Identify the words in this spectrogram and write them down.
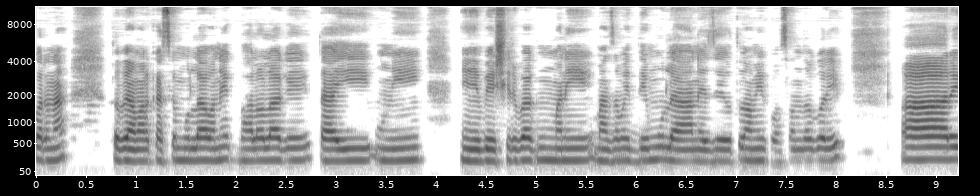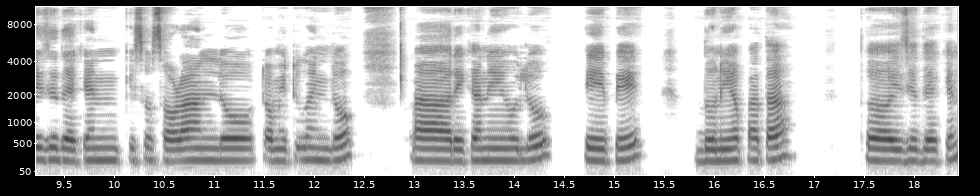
করে না। তবে আমার কাছে মূলা অনেক ভালো লাগে। তাই উনি বেশিরভাগ মানে মাঝে মধ্যে মূলা আনে যেহেতু আমি পছন্দ করি। আর এই যে দেখেন, কিছু ছড়া আনলো, টমেটো আনলো। আর এখানে হইল পেঁপে, ধনিয়া পাতা, তো এই যে দেখেন।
